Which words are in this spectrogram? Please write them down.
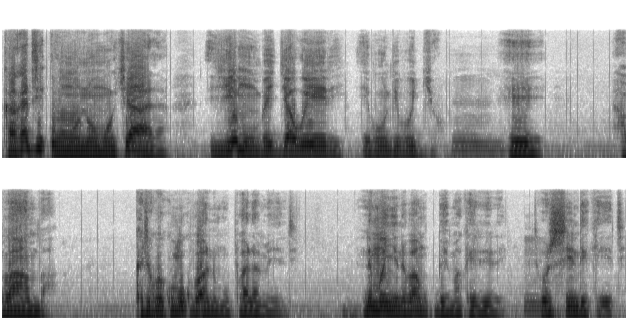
Kakati ono omukyala ye mumbejja weeri ebundi bujjo. Mm. Eh, abamba. Kati kwe kumukuba wano mu palamenti ne mwenyine bamukuba emakerere Mm. mm. syndicate.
